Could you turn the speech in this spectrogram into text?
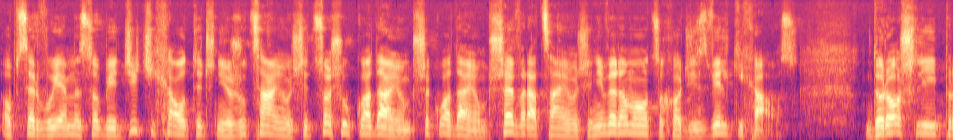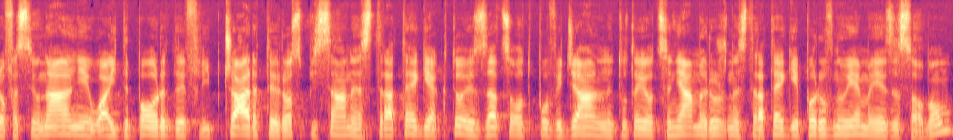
Obserwujemy sobie, dzieci chaotycznie rzucają się, coś układają, przekładają, przewracają się, nie wiadomo o co chodzi, jest wielki chaos. Dorośli profesjonalnie, whiteboardy, flipcharty, rozpisane, strategia, kto jest za co odpowiedzialny. Tutaj oceniamy różne strategie, porównujemy je ze sobą.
